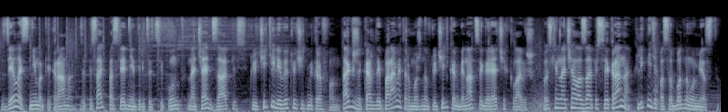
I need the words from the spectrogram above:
Сделать снимок экрана, записать последние 30 секунд, начать запись, включить или выключить микрофон. Также каждый параметр можно включить комбинацией горячих клавиш. После начала записи экрана кликните по свободному месту.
